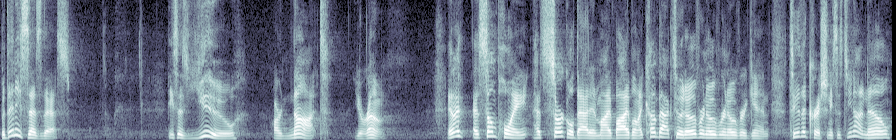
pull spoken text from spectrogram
But then he says this he says, You are not your own. And I, at some point, had circled that in my Bible, and I come back to it over and over and over again to the Christian. He says, Do you not know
